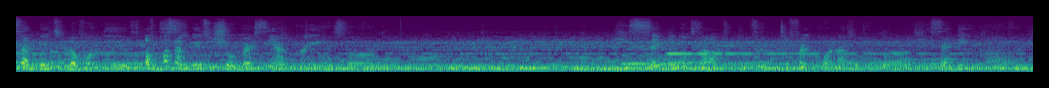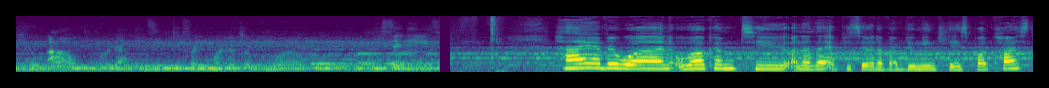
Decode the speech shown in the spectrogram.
Course I'm going to love on this. Of course I'm going to show mercy and grace. Yes, Lord. He's sending us out into different corners of the world. He's sending you out, brother, into different corners of the world. He's sending. Hi everyone, welcome to another episode of a Blooming Place podcast.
